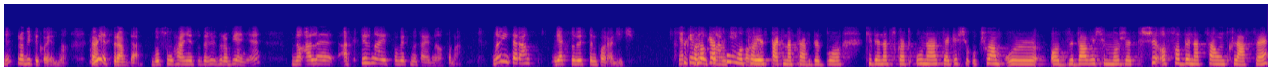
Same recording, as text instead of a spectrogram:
Nie? Robi tylko jedna. To Tak. nie jest prawda, bo słuchanie to też jest robienie, no ale aktywna jest powiedzmy ta jedna osoba. No i teraz jak sobie z tym poradzić? Jak ja Psychologia tłumu to jest tak naprawdę, bo kiedy na przykład u nas, jak ja się uczyłam, y, odzywały się może trzy osoby na całą klasę,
